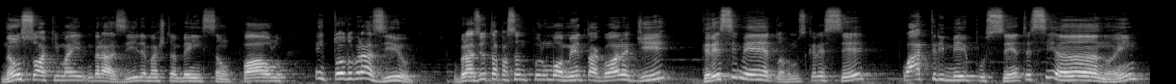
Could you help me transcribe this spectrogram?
não só aqui em Brasília, mas também em São Paulo, em todo o Brasil. O Brasil está passando por um momento agora de crescimento. Nós vamos crescer 4,5% esse ano, hein?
